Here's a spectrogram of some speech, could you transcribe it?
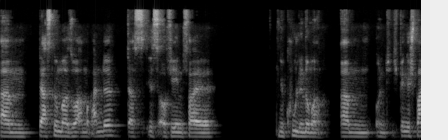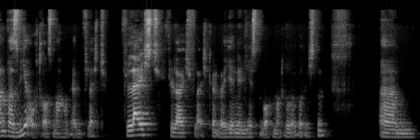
Ähm, das nur mal so am Rande. Das ist auf jeden Fall eine coole Nummer. Ähm, und ich bin gespannt, was wir auch draus machen werden. Vielleicht, vielleicht, vielleicht, vielleicht können wir hier in den nächsten Wochen mal drüber berichten. Ähm,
